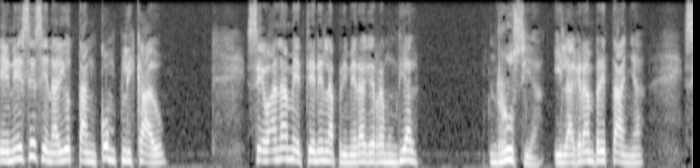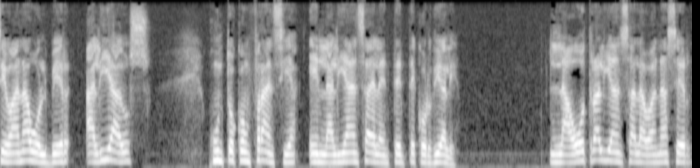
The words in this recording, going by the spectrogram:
en ese escenario tan complicado, se van a meter en la Primera Guerra Mundial. Rusia y la Gran Bretaña se van a volver aliados junto con Francia en la alianza de la Entente Cordiale. La otra alianza la van a hacer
